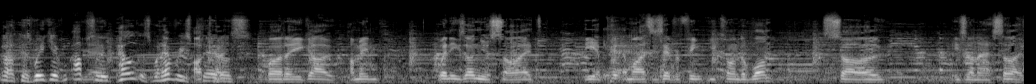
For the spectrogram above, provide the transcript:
then. because we give him absolute Yeah. pelters whenever he's played Okay. us. Well, there you go. I mean, when he's on your side, he epitomises everything you kind of want. So he's on our side.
